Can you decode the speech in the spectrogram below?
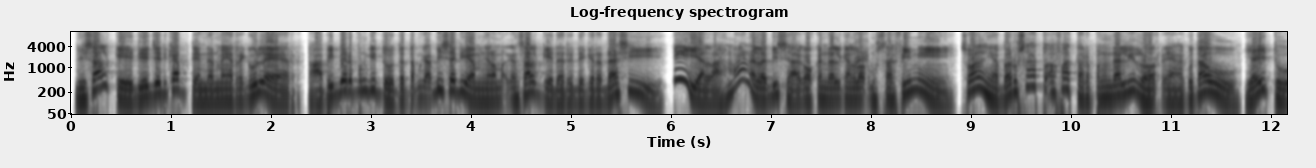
Di Salke dia jadi kapten dan main reguler. Tapi biarpun gitu tetap nggak bisa dia menyelamatkan Salke dari degradasi. Iyalah, manalah bisa kau kendalikan Lord Mustafi ini. Soalnya baru satu avatar pengendali Lord yang aku tahu, yaitu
